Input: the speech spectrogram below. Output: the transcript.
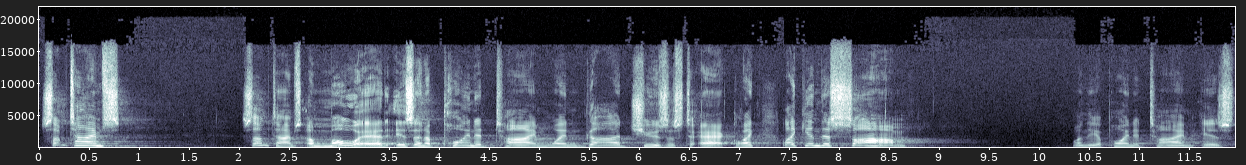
Sometimes, sometimes a moed is an appointed time when God chooses to act, like, like in this psalm when the appointed time is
